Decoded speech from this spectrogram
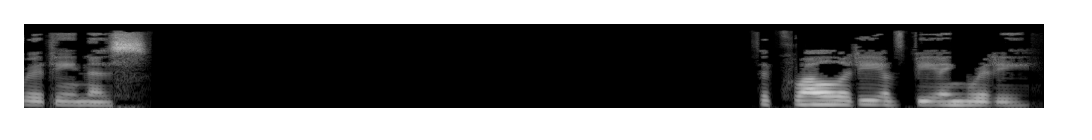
Wittiness. The quality of being witty.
